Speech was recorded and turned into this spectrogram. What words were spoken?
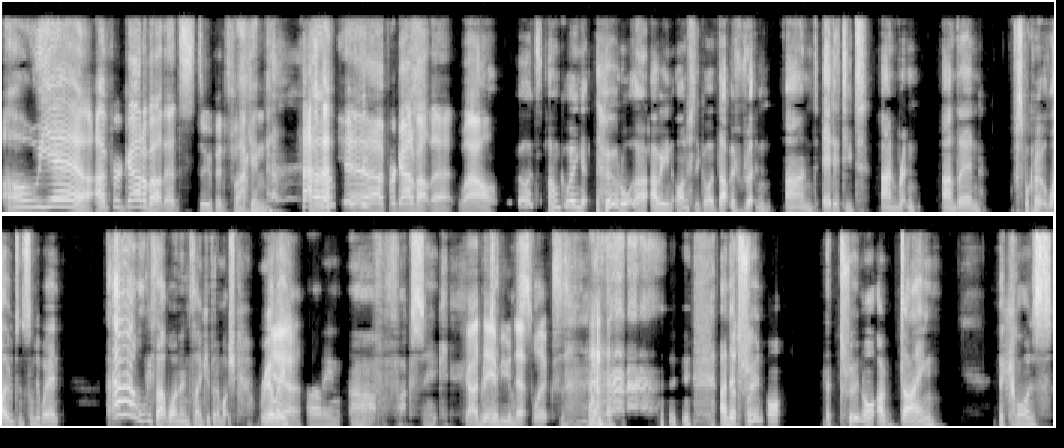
Oh yeah, I forgot about that stupid fucking. Uh, yeah, I forgot about that. Wow. God, I'm going. Who wrote that? I mean, honestly, God, that was written and edited and written and then spoken out loud, and somebody went, "Ah, we'll leave that one in. Thank you very much." Really? Yeah. I mean, oh, for fuck's sake! God damn you, Netflix. and the That's True Knot, the True Knot are dying because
